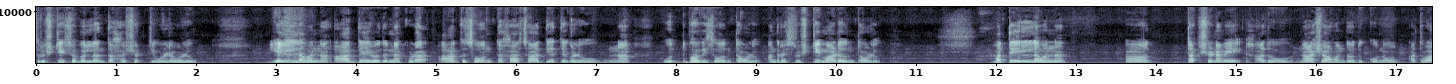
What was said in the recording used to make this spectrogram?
ಸೃಷ್ಟಿಸಬಲ್ಲಂತಹ ಶಕ್ತಿ ಉಳ್ಳವಳು ಎಲ್ಲವನ್ನ ಆಗದೇ ಇರೋದನ್ನು ಕೂಡ ಆಗಿಸುವಂತಹ ಸಾಧ್ಯತೆಗಳನ್ನ ಉದ್ಭವಿಸುವಂಥವಳು ಅಂದರೆ ಸೃಷ್ಟಿ ಮಾಡುವಂಥವಳು. ಮತ್ತು ಎಲ್ಲವನ್ನು ತಕ್ಷಣವೇ ಅದು ನಾಶ ಹೊಂದೋದಕ್ಕೂ ಅಥವಾ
